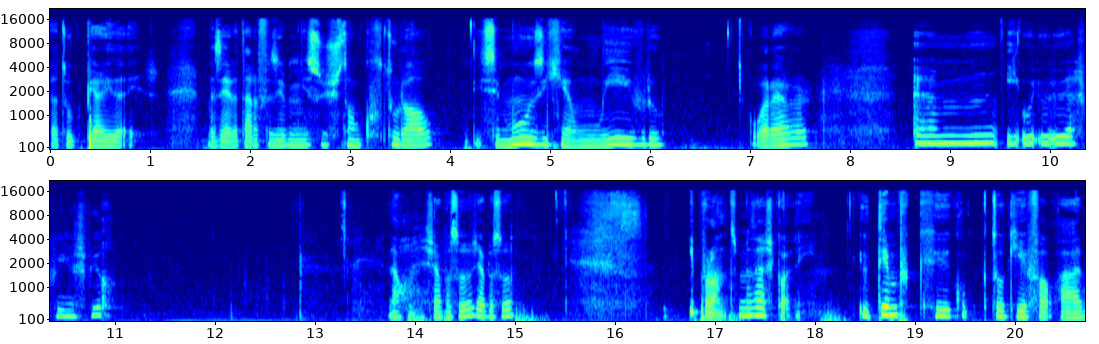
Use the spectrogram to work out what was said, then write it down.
Já estou a copiar ideias. Mas era estar a fazer a minha sugestão cultural Disse música, um livro, whatever. Um, e eu, eu, eu acho que vi um espirro. Não, já passou, já passou. E pronto, mas acho que olhem, o tempo que estou aqui a falar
